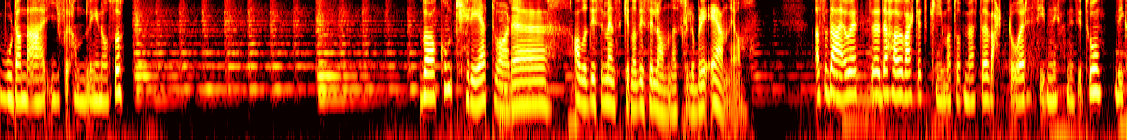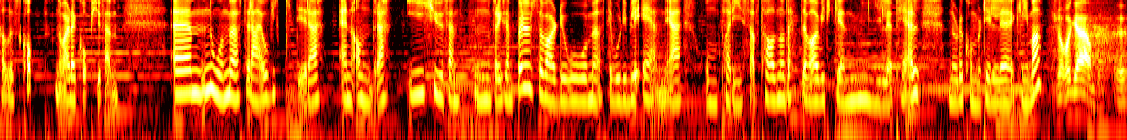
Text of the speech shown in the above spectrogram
hvordan det er i forhandlingene også. Hva konkret var det alle disse menneskene og disse landene skulle bli enige om? Altså det, et, det, har jo vært et klimatoppmøte hvert år siden 1992. De kalles COP. Nå er det COP25. Um, noen møter er jo viktigere enn andre. I 2015 for eksempel, så var det jo møter hvor de ble enige om Parisavtalen, og dette var virkelig en milepæl når det kommer til eh, klima. Euh,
